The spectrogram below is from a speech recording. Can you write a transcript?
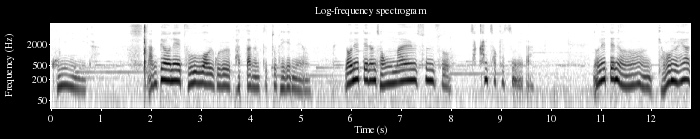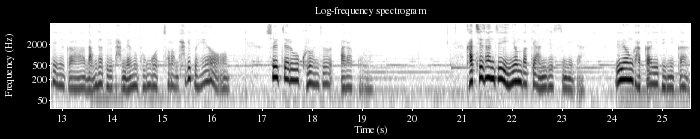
고민입니다. 남편의 두 얼굴을 봤다는 뜻도 되겠네요. 연애 때는 정말 순수, 착한 척 했습니다. 연애 때는 결혼을 해야 되니까 남자들이 다 매너 좋은 것처럼 하기도 해요. 실제로 그런 줄 알았고요. 같이 산 지 2년밖에 안 됐습니다. 1년 가까이 되니까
